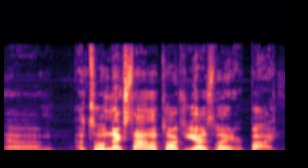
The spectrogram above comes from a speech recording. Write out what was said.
Um, until next time, I'll talk to you guys later. Bye.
